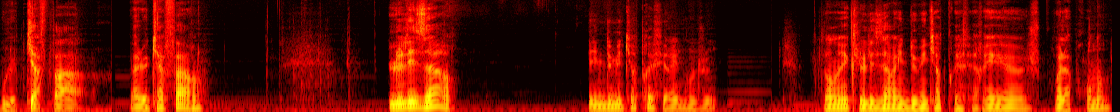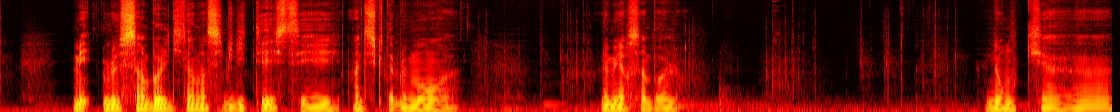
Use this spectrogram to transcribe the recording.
Ou le cafard. Bah le cafard. Hein. Le lézard est une de mes cartes préférées dans le jeu. Étant donné que le lézard est une de mes cartes préférées, euh, je pourrais la prendre. Mais le symbole d'invincibilité, c'est indiscutablement euh, le meilleur symbole. Donc, euh,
